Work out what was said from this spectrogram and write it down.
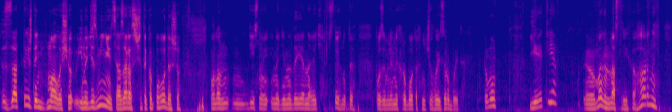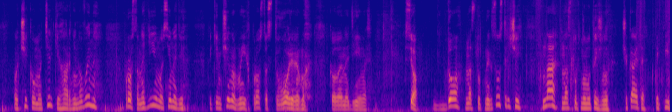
за тиждень мало що іноді змінюється, а зараз ще така погода, що вона дійсно іноді не дає навіть встигнути по земляних роботах нічого і зробити. Тому є як є. Е, У мене настрій гарний. Очікуємо тільки гарні новини. Просто надіємось, іноді таким чином ми їх просто створюємо, коли надіємось. Все, до наступних зустрічей на наступному тижні. Чекайте, такі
